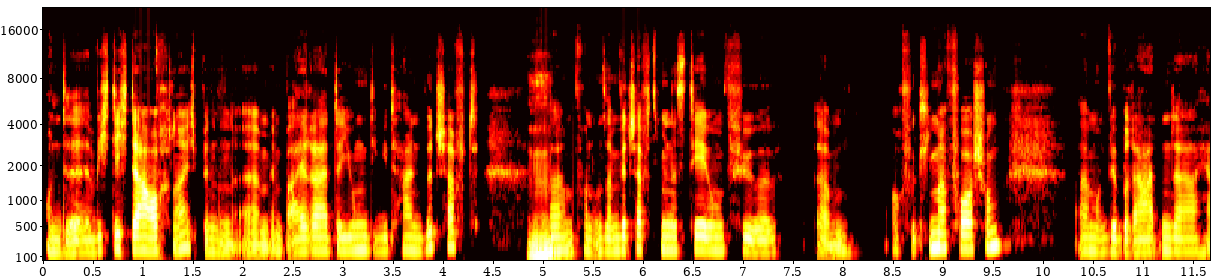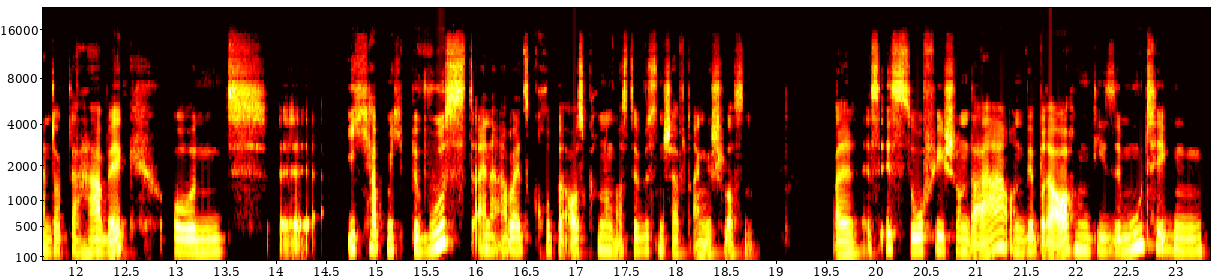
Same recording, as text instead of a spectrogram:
Und äh, wichtig da auch, ne, ich bin ähm, im Beirat der jungen digitalen Wirtschaft mhm. ähm, von unserem Wirtschaftsministerium für ähm, auch für Klimaforschung. Ähm, und wir beraten da Herrn Dr. Habeck. Und äh, ich habe mich bewusst einer Arbeitsgruppe Ausgründung aus der Wissenschaft angeschlossen weil es ist so viel schon da und wir brauchen diese mutigen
